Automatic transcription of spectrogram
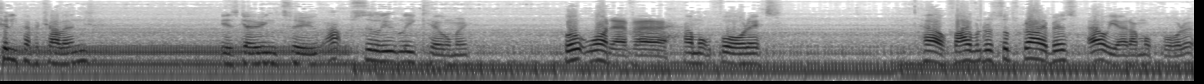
chili pepper challenge is going to absolutely kill me. But whatever, I'm up for it. Hell, 500 subscribers. Hell yeah, I'm up for it.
